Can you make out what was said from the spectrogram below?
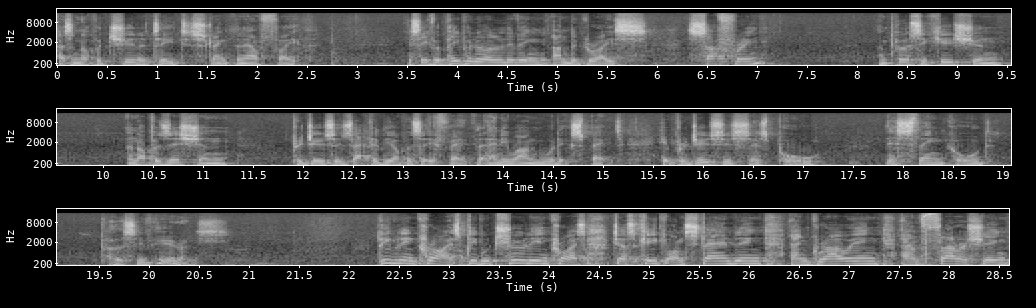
as an opportunity to strengthen our faith. You see, for people who are living under grace, suffering and persecution and opposition produce exactly the opposite effect that anyone would expect. It produces, says Paul, this thing called perseverance. People in Christ, people truly in Christ, just keep on standing and growing and flourishing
